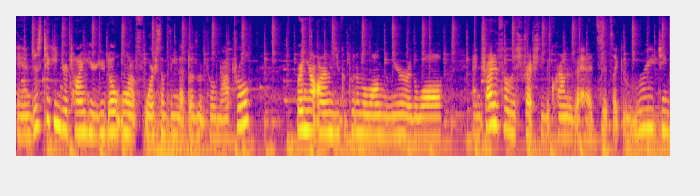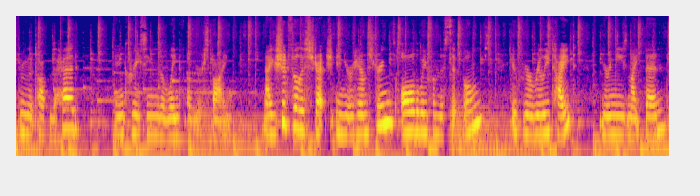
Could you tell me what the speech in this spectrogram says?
And just taking your time here, you don't want to force something that doesn't feel natural. Bring your arms, you can put them along the mirror or the wall, and try to feel the stretch through the crown of the head. So it's like you're reaching through the top of the head, increasing the length of your spine. Now you should feel this stretch in your hamstrings all the way from the sit bones. If you're really tight, your knees might bend.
